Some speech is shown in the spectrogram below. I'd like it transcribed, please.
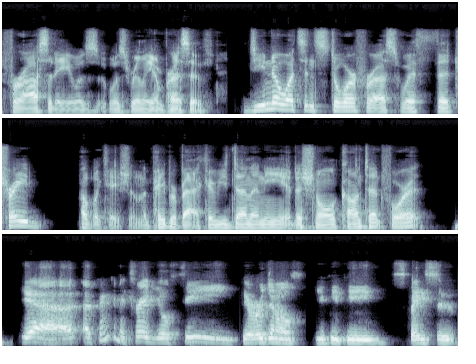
ferocity was was really impressive. Do you know what's in store for us with the trade publication, the paperback? Have you done any additional content for it? Yeah, I think in the trade you'll see the original UPP spacesuit.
